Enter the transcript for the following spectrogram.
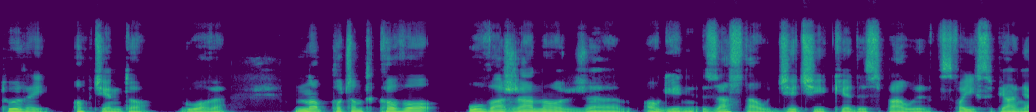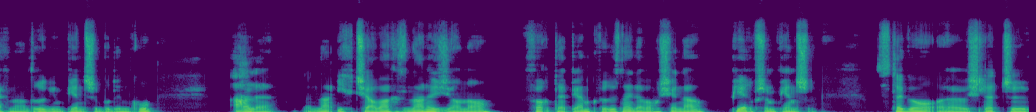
której obcięto głowę. No, początkowo uważano, że ogień zastał dzieci, kiedy spały w swoich sypialniach na drugim piętrze budynku, ale na ich ciałach znaleziono fortepian, który znajdował się na pierwszym piętrze. Z tego e, śledczy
